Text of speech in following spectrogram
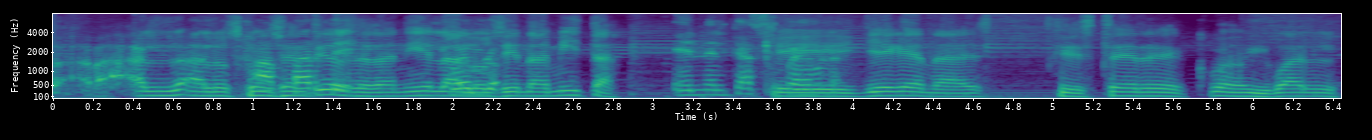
a, los consentidos de Daniel, a los dinamita, en el caso que lleguen a estar eh, igual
